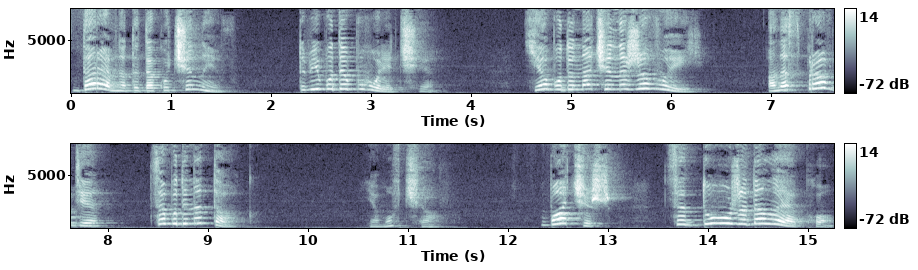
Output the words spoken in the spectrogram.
Даремно ти так учинив. Тобі буде боляче. Я буду наче неживий, а насправді це буде не так. Я мовчав. Бачиш, це дуже далеко.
